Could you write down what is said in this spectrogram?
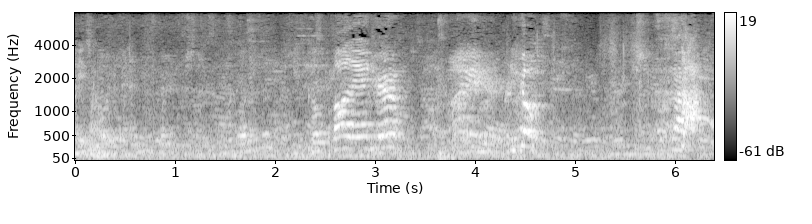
Come on, Andrew. Ready, go. Stop.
